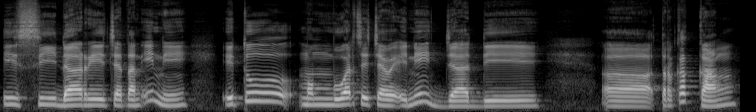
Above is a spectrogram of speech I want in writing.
isi dari chatan ini itu membuat si cewek ini jadi uh, terkekang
